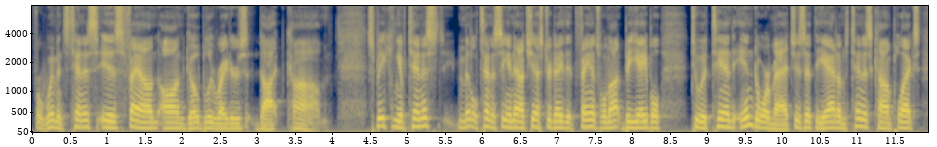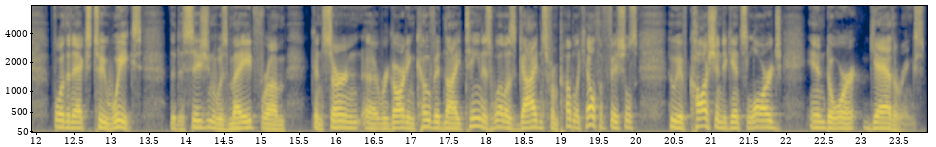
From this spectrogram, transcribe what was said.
for women's tennis is found on GoBlueRaiders.com. Speaking of tennis, Middle Tennessee announced yesterday that fans will not be able to attend indoor matches at the Adams Tennis Complex for the next two weeks. The decision was made from concern uh, regarding COVID 19 as well as guidance from public health officials who have cautioned against large indoor gatherings.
